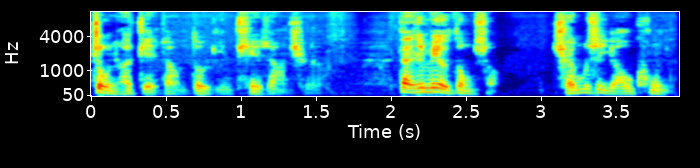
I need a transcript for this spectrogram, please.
重要点上都已经贴上去了，但是没有动手，全部是遥控的。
